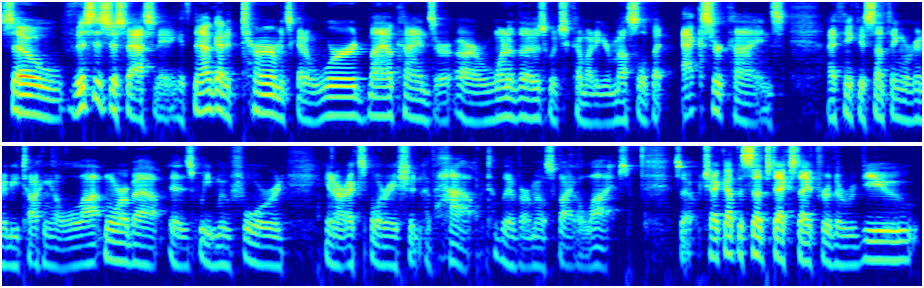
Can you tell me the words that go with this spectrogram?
So this is just fascinating. It's now got a term, it's got a word. Myokines are, are one of those which come out of your muscle, but exerkines, I think, is something we're going to be talking a lot more about as we move forward in our exploration of how to live our most vital lives. So check out the Substack site for the review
